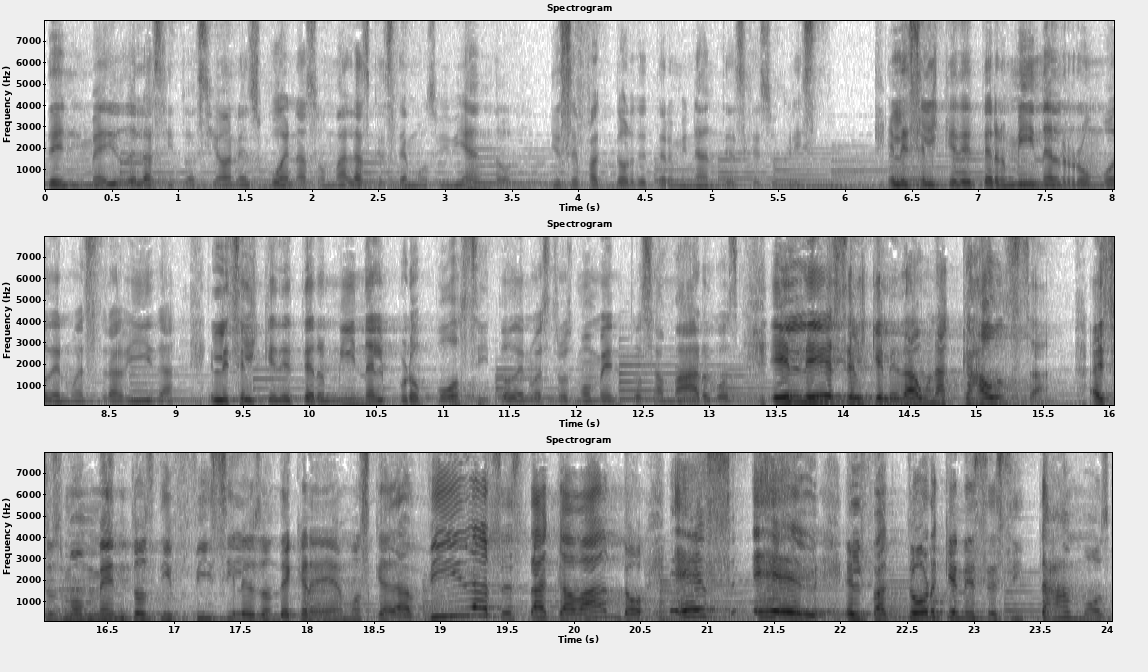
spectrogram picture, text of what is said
de en medio de las situaciones buenas o malas que estemos viviendo. Y ese factor determinante es Jesucristo. Él es el que determina el rumbo de nuestra vida. Él es el que determina el propósito de nuestros momentos amargos. Él es el que le da una causa a esos momentos difíciles donde creemos que la vida se está acabando. Es Él el factor que necesitamos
